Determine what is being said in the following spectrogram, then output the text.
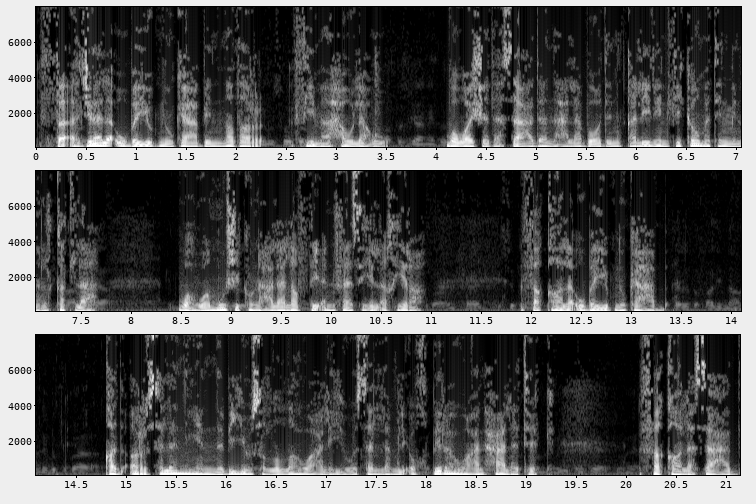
فأجال أبي بن كعب النظر فيما حوله ووجد سعدا على بعد قليل في كومة من القتلى وهو موشك على لفظ أنفاسه الأخيرة. فقال أبي بن كعب قد أرسلني النبي صلى الله عليه وسلم لأخبره عن حالتك. فقال سعد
